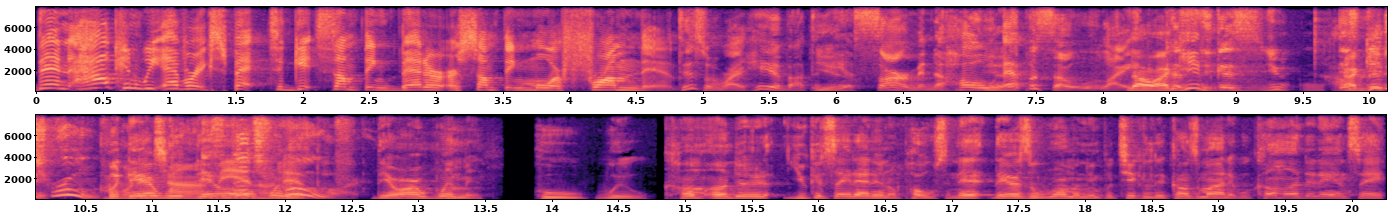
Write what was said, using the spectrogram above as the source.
then how can we ever expect to get something better or something more from them? This one right here about to be a sermon, the whole Yeah. episode. Like, No, I cause, get it. Because you, it's I get the it. truth. But there will there are on women. part. There are women who will come under. You could say that in a post, and there, there's a woman in particular that comes to mind that will come under there and say.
